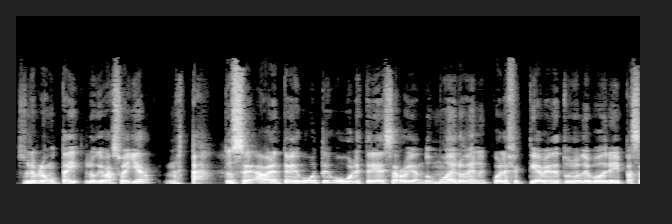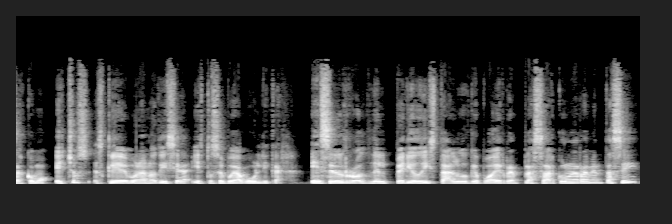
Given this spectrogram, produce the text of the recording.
Si le preguntáis lo que pasó ayer, no está. Entonces, aparentemente Google, Google estaría desarrollando un modelo en el cual efectivamente tú le podrías pasar como hechos, escribe una noticia y esto se pueda publicar. ¿Es el rol del periodista algo que podáis reemplazar con una herramienta así?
